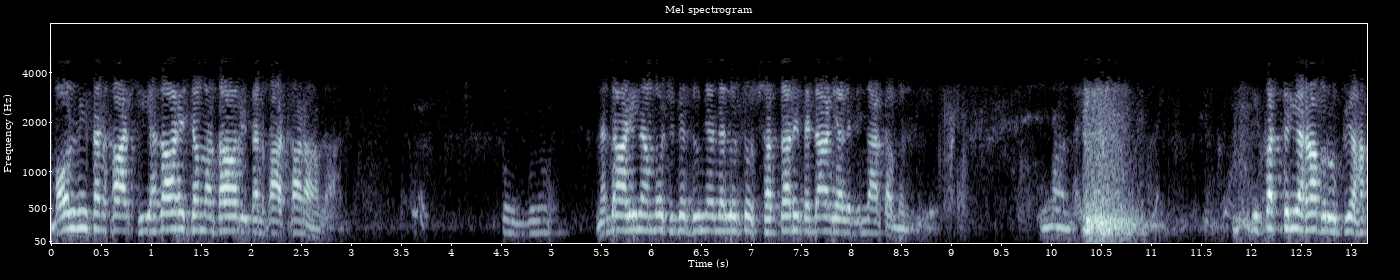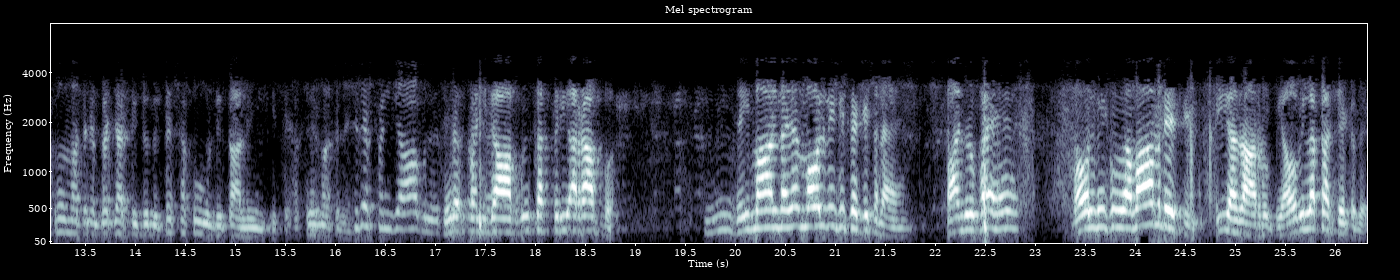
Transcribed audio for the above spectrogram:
مولوی تنخواہ چھ ہزار جمع دار تنخواہ اٹھارہ ہزار۔ نہ داڑھی نہ مچ دے دنیا دے تو سرداری تے داڑھی والے دن کا بندی ہے۔ اکتری ارب روپیہ حکومت نے بجٹ کی دیتے سکول دی تعلیم کی حکومت نے۔ صرف پنجاب نے۔ صرف پنجاب کو اکتری ارب ایمان نظر مولوی کتنے کتنا ہے؟ پانچ روپے ہے۔ مولوی کو عوام دیتی تی ہزار روپیہ وہ بھی لکا چیک دے۔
